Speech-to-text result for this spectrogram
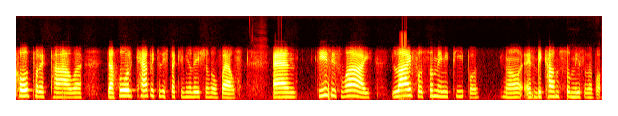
corporate power, the whole capitalist accumulation of wealth. And this is why life for so many people, you know, has become so miserable.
